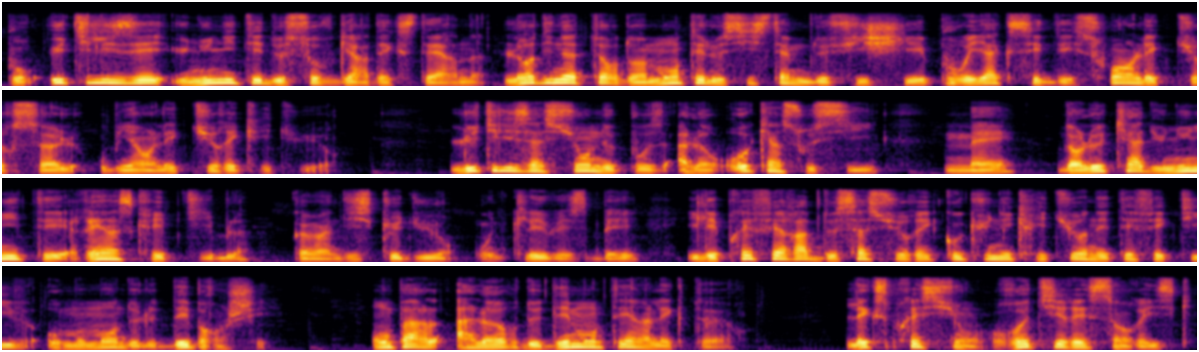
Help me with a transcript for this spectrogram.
Pour utiliser une unité de sauvegarde externe, l'ordinateur doit monter le système de fichiers pour y accéder soit en lecture seule ou bien en lecture-écriture. L'utilisation ne pose alors aucun souci, mais dans le cas d'une unité réinscriptible, comme un disque dur ou une clé USB, il est préférable de s'assurer qu'aucune écriture n'est effective au moment de le débrancher. On parle alors de démonter un lecteur. L'expression retirer sans risque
